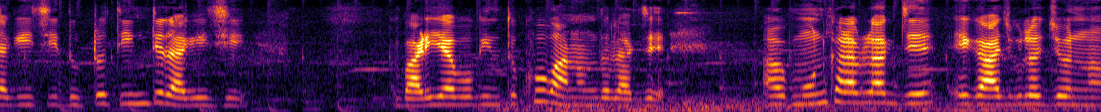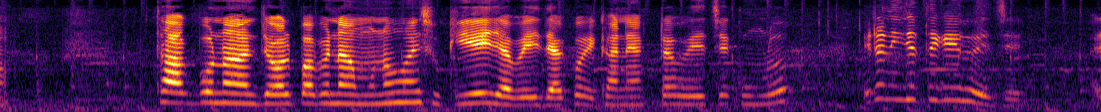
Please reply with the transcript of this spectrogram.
লাগিয়েছি, দুটো তিনটে লাগিয়েছি। বাড়ি যাব কিন্তু খুব আনন্দ লাগছে। আর মন খারাপ লাগছে এই গাছগুলোর জন্য। থাকব না, জল পাবে না, মনে হয় শুকিয়েই যাবে। এই দেখো, এখানে একটা হয়েছে কুমড়ো। এটা নিজের থেকেই হয়েছে। আর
